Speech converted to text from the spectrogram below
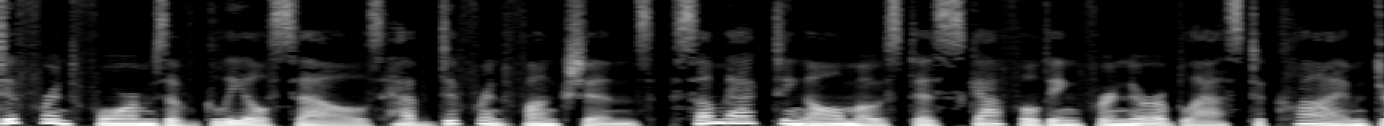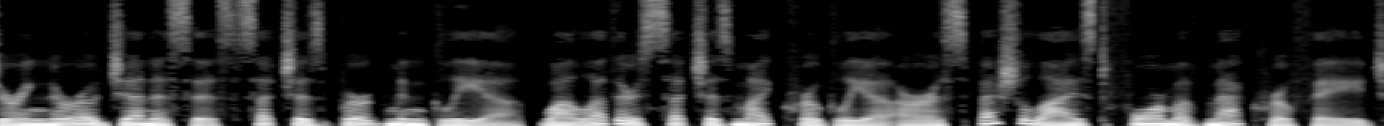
Different forms of glial cells have different functions, some acting almost as scaffolding for neuroblasts to climb during neurogenesis such as Bergmann glia, while others such as microglia are a specialized form of macrophage,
